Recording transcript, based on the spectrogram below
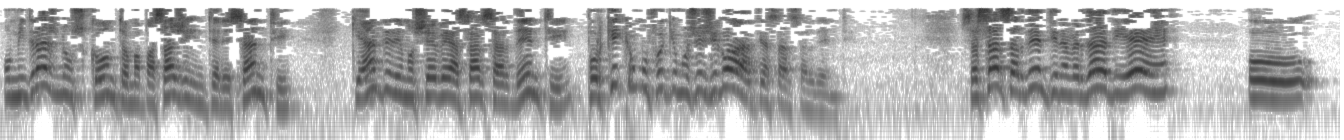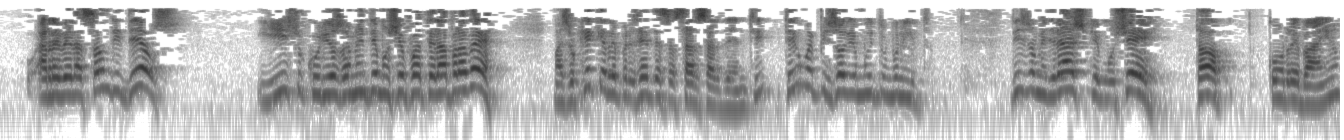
O Midrash nos conta uma passagem interessante que antes de Moshe ver a sarça ardente, por que como foi que Moshe chegou até a sarça ardente? Essa sarça ardente, na verdade, é o, a revelação de Deus. E isso, curiosamente, Moshe foi até lá para ver. Mas o que que representa essa sarça ardente? Tem um episódio muito bonito. Diz o Midrash que Moshe estava com o rebanho,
